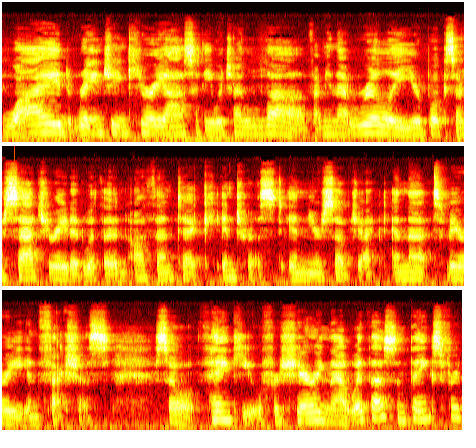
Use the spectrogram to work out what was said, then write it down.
wide ranging curiosity, which I love. I mean, that really, your books are saturated with an authentic interest in your subject, and that's very infectious. So, thank you for sharing that with us, and thanks for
